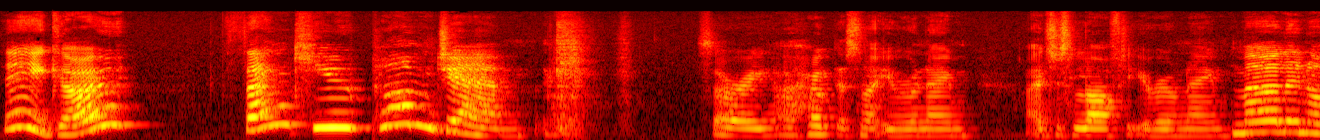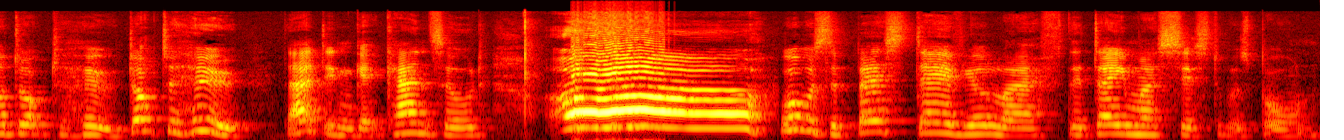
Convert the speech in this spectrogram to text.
There you go. Thank you, Plum Jam. Sorry, I hope that's not your real name. I just laughed at your real name. Merlin or Doctor Who? Doctor Who. That didn't get cancelled. Oh! What was the best day of your life? The day my sister was born.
